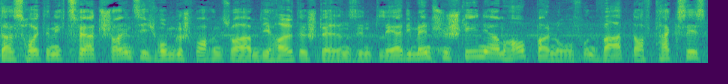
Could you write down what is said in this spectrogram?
Dass heute nichts fährt, scheint sich rumgesprochen zu haben. Die Haltestellen sind leer. Die Menschen stehen ja am Hauptbahnhof und warten auf Taxis.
